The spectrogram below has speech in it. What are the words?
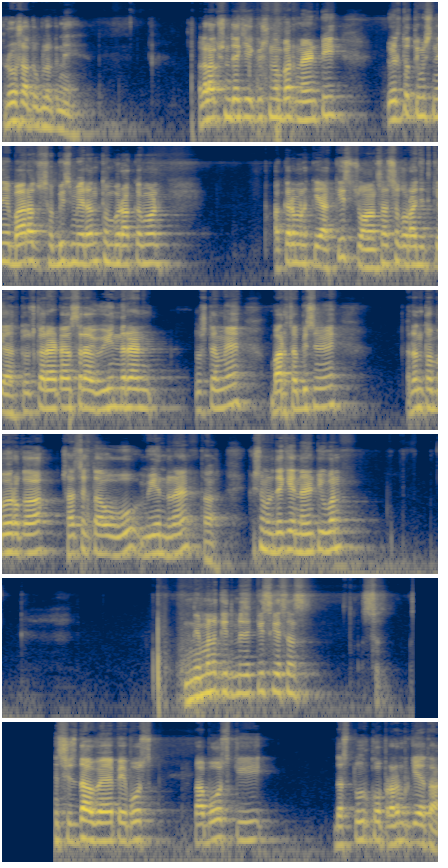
फिरोज तुगलक ने। अगला क्वेश्चन देखिए क्वेश्चन नंबर, नाइनटी इल्तुतमिश ने बारह सौ छब्बीस में रणथम्बोर आक्रमण आक्रमण किया, किस चौहान शासक को राजित किया? तो उसका राइट आंसर है वीन उस टाइम में बारह छब्बीस में रणथम्बोर का शासक था वो वीन रैन था। क्वेश्चन नंबर देखिए नाइन्टी वन निम्नलिखित में से किसके सिजदा व पेबोस, पाबोस की दस्तूर को प्रारंभ किया था?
